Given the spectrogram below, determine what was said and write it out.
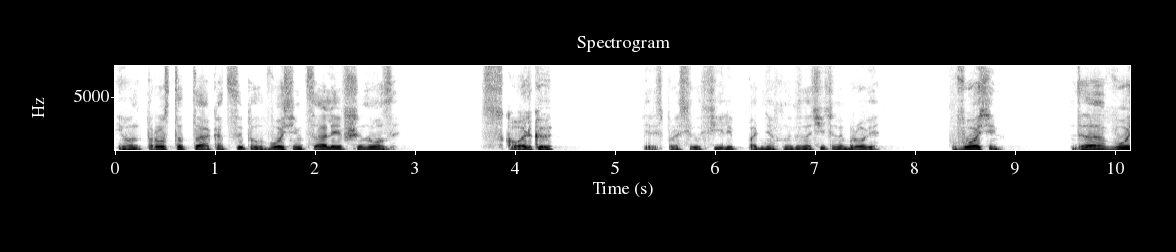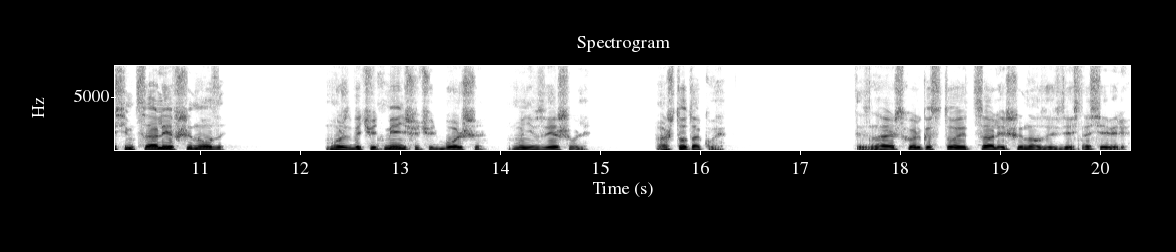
И он просто так отсыпал восемь цалиев шинозы. «Сколько?» переспросил Филипп, подняв многозначительно брови. «Восемь. Да, восемь цалиев шинозы. Может быть, чуть меньше, чуть больше. Мы не взвешивали. А что такое?» «Ты знаешь, сколько стоит цалий шинозы здесь, на севере?»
